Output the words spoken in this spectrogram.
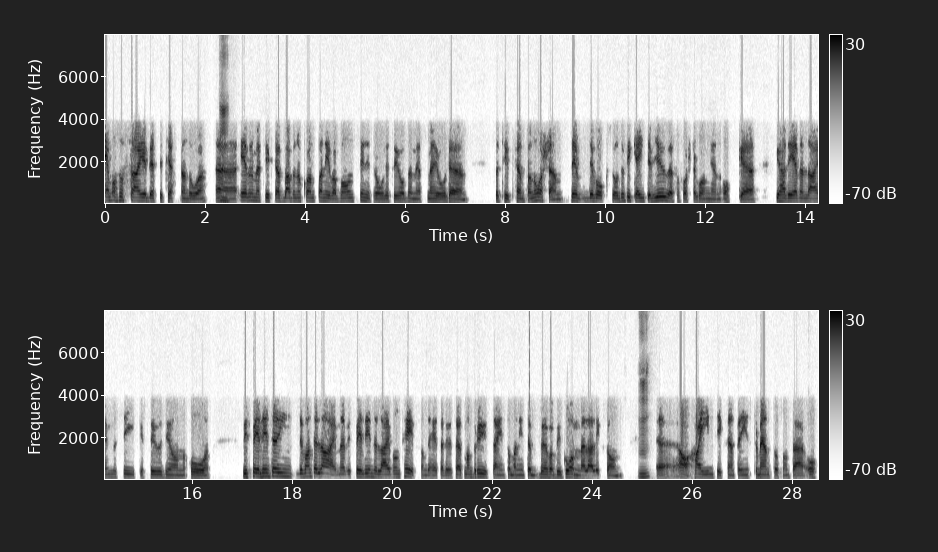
Jag måste säga Bäst i test ändå. Mm. Uh, även om jag tyckte att Babben Company var vansinnigt roligt att jobba med som jag gjorde för typ 15 år sedan. Det, det var också, då fick jag intervjuer för första gången och vi hade även livemusik i studion och vi spelade inte in, det var inte live, men vi spelade in det live on tape som det heter. Det vill säga att man bryter inte om man inte behöver bygga om eller liksom mm. uh, ja, ha in till exempel instrument och sånt där. Och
